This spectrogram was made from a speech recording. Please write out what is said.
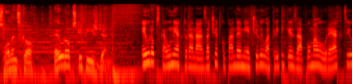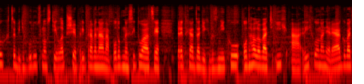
Slovensko, Európsky týždeň. Európska únia, ktorá na začiatku pandémie čilila kritike za pomalú reakciu, chce byť v budúcnosti lepšie pripravená na podobné situácie, predchádzať ich vzniku, odhalovať ich a rýchlo na ne reagovať.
